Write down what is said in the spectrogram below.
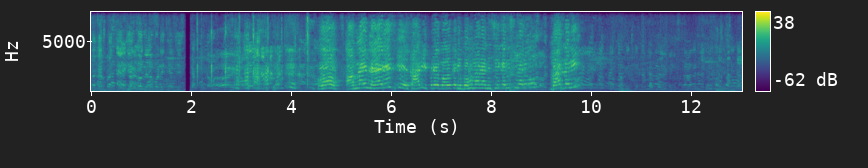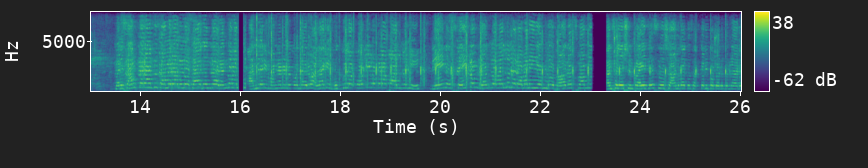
సెకండ్ ప్రైజ్ జడ్జితో నిలబడి అమ్మాయి మ్యారేజ్కి సారి ఇప్పుడే బహుకరి బహుమానాన్ని స్వీకరిస్తున్నారు. భార్గవి? మరి సంక్రాంతి సంబరాలలో భాగంగా రంగవల్లి అందరి మన్ననలు పొందారు అలాగే ముగ్గుల పోటీలో కూడా పాల్గొని నేను సైతం కన్సలేషన్ ప్రైజెస్ శాలువాకు సత్కరింపబడుతున్నాడు.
